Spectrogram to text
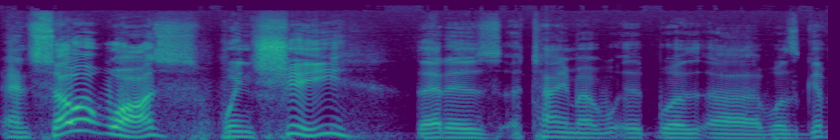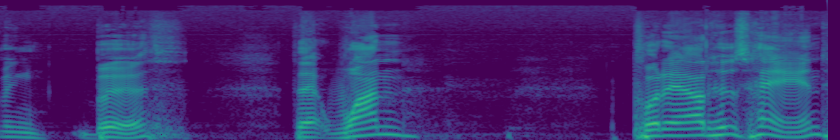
And so it was when she, that is, Tamar, was, uh, was giving birth, that one put out his hand,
